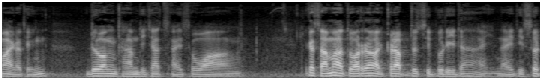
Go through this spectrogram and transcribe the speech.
มารถกระถึงดวงธรรมที่ชัดใสสว่าง และก็สามารถตัวรอดกลับดุสิตบุรีได้ในที่สุด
